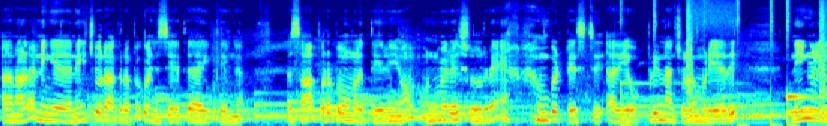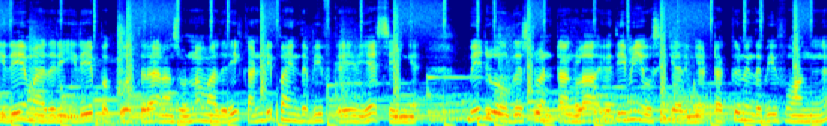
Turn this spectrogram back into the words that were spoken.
அதனால் நீங்கள் நெய்ச்சோறு ஆக்குறப்ப கொஞ்சம் சேர்த்து ஆக்கிக்கோங்க. சாப்பிட்றப்ப உங்களுக்கு தெரியும். உண்மையிலேயே சொல்கிறேன் ரொம்ப டேஸ்ட்டு. அது எப்படின்னு நான் சொல்ல முடியாது. நீங்களும் இதே மாதிரி இதே பக்குவத்தில் நான் சொன்ன மாதிரி கண்டிப்பாக இந்த பீஃப் கிரேவியை செய்யுங்க. வீட்டுக்கு ஒரு கெஸ்ட் வந்துட்டாங்களா? எதையுமே யோசிக்காதீங்க. டக்குன்னு இந்த பீஃப் வாங்குங்க.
